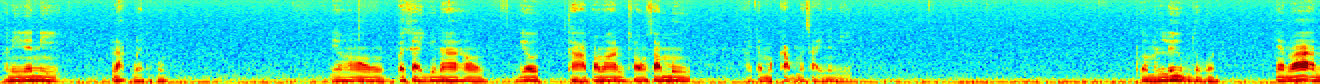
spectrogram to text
อันนี้นั่นนี่รักเลยทุกคน เดี๋ยวเราไปใส่อยู่หน้าเขาเดี๋ยวถาประมาณสองสามมือเราจะมากลับมาใส่นั่นนี่เพื่อมันลืมทุกคนยันว่าอัน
